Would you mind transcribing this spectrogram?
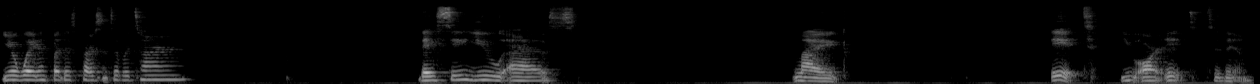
you're waiting for this person to return, they see you as like it. You are it to them.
